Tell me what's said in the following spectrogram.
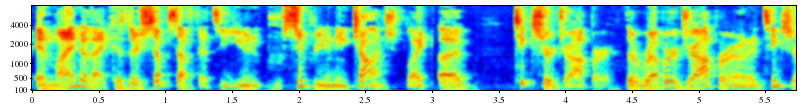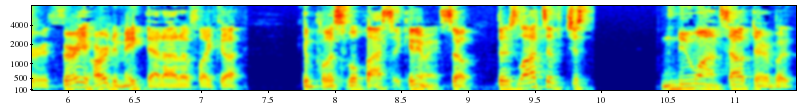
in line with that because there's some stuff that's a un- super unique challenge, like a tincture dropper, the rubber dropper on a tincture. It's very hard to make that out of like a compostable plastic. Anyway, so there's lots of just nuance out there, but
